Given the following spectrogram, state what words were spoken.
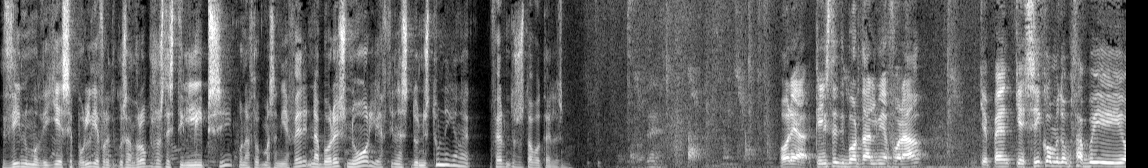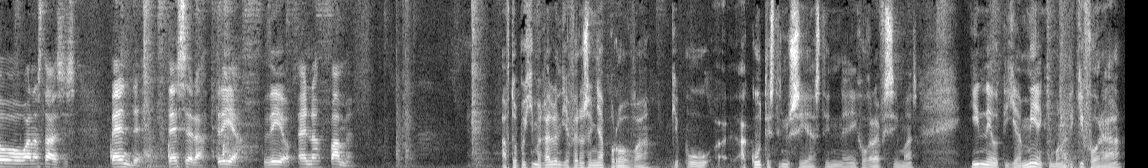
δίνουμε οδηγίες σε πολύ διαφορετικούς ανθρώπους, ώστε στη λήψη, που είναι αυτό που μας ενδιαφέρει, να μπορέσουν όλοι αυτοί να συντονιστούν για να φέρουν το σωστό αποτέλεσμα. Ωραία. Κλείστε την πόρτα άλλη μια φορά και, πεν, και σήκω με το που θα μπει ο Αναστάσης. Πέντε, τέσσερα, τρία, δύο, ένα, πάμε. Αυτό που έχει μεγάλο ενδιαφέρον σε μια πρόβα και που α, ακούτε στην ουσία στην ε, ηχογράφησή μας είναι ότι για μία και μοναδική φορά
